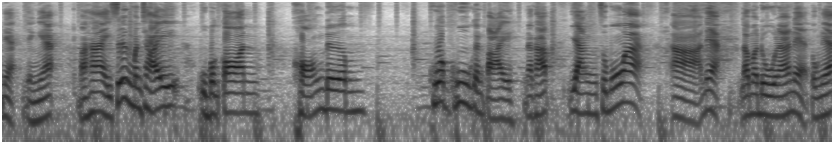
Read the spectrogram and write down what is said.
เนี่ยอย่างเงี้ยมาให้ซึ่งมันใช้อุปกรณ์ของเดิม ควบคู่กันไปนะครับ อย่างสมมติว่าอ่าเนี่ยเรามาดูนะเนี่ยตรงเนี้ย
